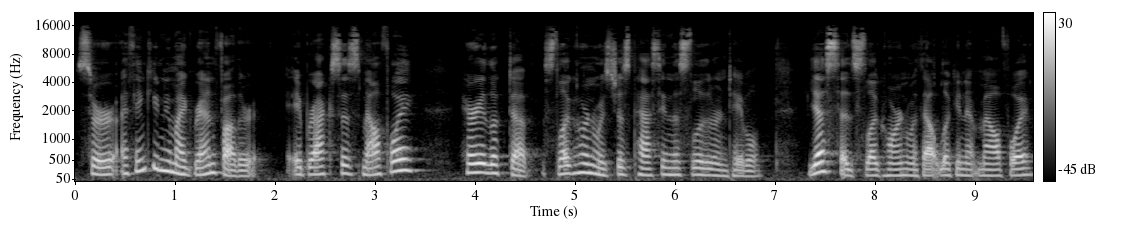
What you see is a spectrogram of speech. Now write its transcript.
Sir, I think you knew my grandfather, Abraxas Malfoy? Harry looked up. Slughorn was just passing the Slytherin table. Yes, said Slughorn without looking at Malfoy.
